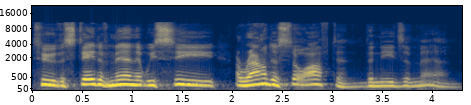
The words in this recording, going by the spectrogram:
to the state of men that we see around us so often, the needs of man.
